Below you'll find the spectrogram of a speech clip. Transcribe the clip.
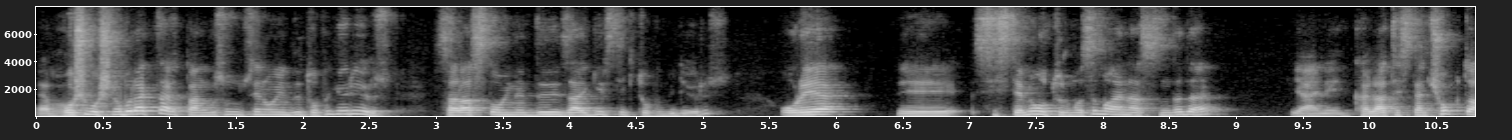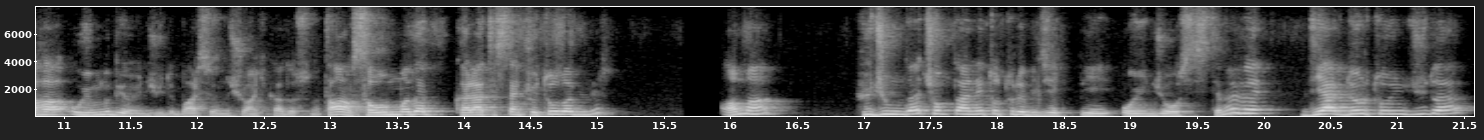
Yani boşu boşuna bıraktılar. Pangos'un bu sene oynadığı topu görüyoruz. Saras'la oynadığı Zalgiris'teki topu biliyoruz. Oraya e, sisteme oturması manasında da yani Kalates'ten çok daha uyumlu bir oyuncuydu Barcelona'nın şu anki kadrosunda. Tamam savunmada Kalates'ten kötü olabilir ama hücumda çok daha net oturabilecek bir oyuncu o sisteme ve diğer dört oyuncu da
